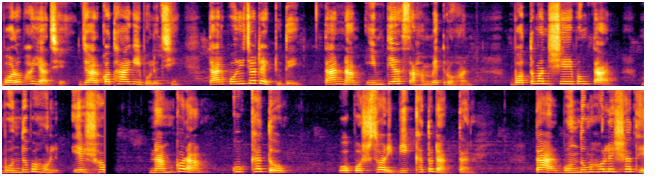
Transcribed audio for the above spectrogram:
বড় ভাই আছে, যার কথা আগেই বলেছি। তার পরিচয়টা একটু দেই। তার নাম ইমতিয়াজ আহমেদ রোহান। বর্তমান সে এবং তার বন্ধুবহল এর সব নামকরা কুখ্যাত ও সরি বিখ্যাত ডাক্তার। তার বন্ধুমহলের সাথে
